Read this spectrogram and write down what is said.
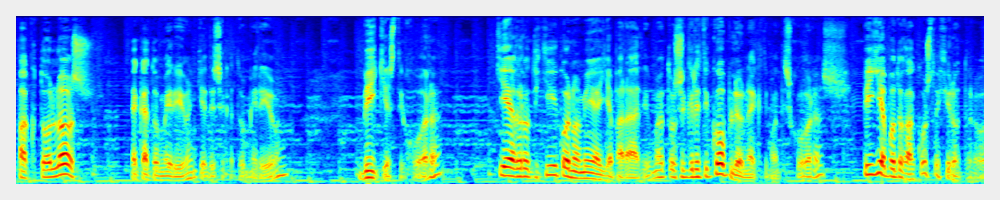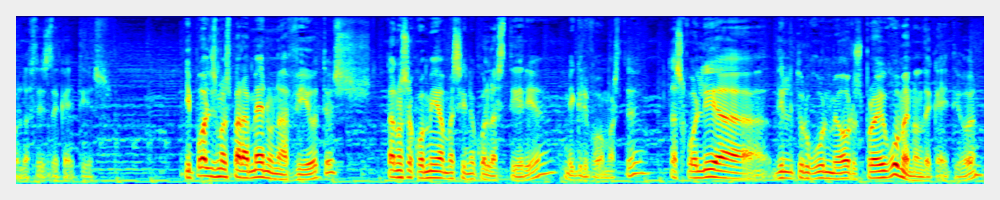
πακτολός εκατομμυρίων και δισεκατομμυρίων, μπήκε στη χώρα και η αγροτική οικονομία, για παράδειγμα, το συγκριτικό πλεονέκτημα της χώρας, πήγε από το κακό στο χειρότερο όλες αυτές τις δεκαετίες. Οι πόλεις μας παραμένουν αβίωτες, τα νοσοκομεία μας είναι κολαστήρια, μην κρυβόμαστε. Τα σχολεία δεν λειτουργούν με όρους προηγούμενων δεκαετιών.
